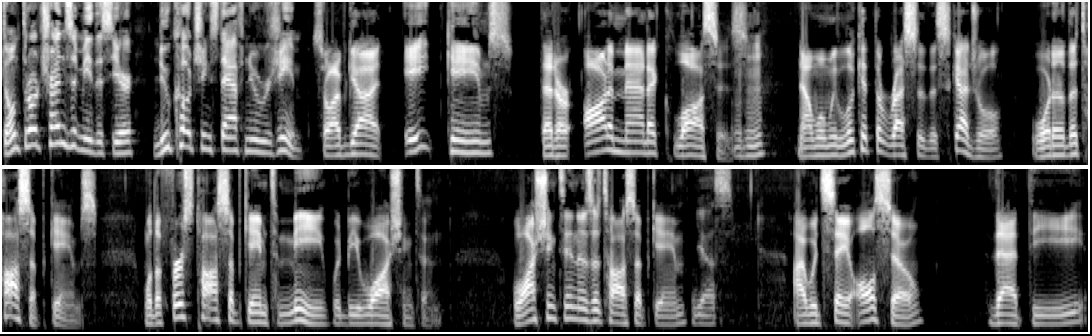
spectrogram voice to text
Don't throw trends at me this year. New coaching staff, new regime. So I've got eight games that are automatic losses. Mm-hmm. Now, when we look at the rest of the schedule, what are the toss up games? Well, the first toss up game to me would be Washington. Washington is a toss up game. Yes. I would say also that the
